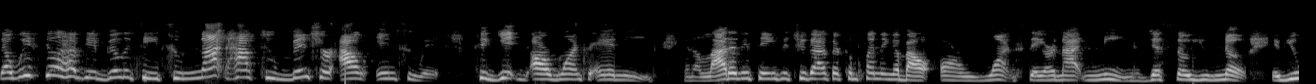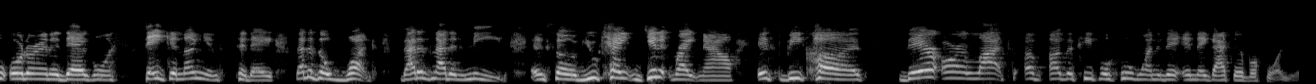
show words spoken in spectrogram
that we still have the ability to not have to venture out into it to get our wants and needs. And a lot of the things that you guys are complaining about are wants, they are not needs, just so you know. If you order in a daggone steak and onions today, that is a want, that is not a need. And so if you can't get it right now, it's because there are lots of other people who wanted it and they got there before you.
